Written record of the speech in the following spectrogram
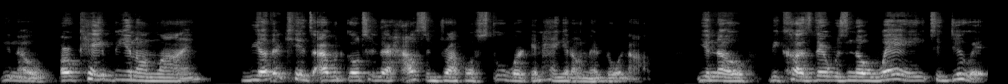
you know, okay being online. The other kids, I would go to their house and drop off schoolwork and hang it on their doorknob you know, because there was no way to do it.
